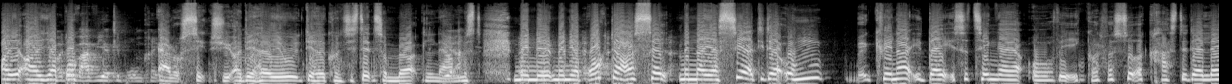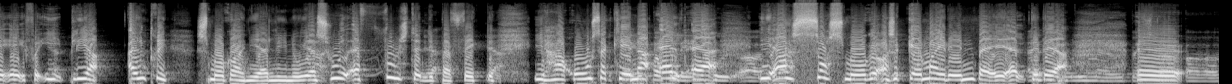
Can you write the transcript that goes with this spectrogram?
Og, og jeg Og det var virkelig bruncreme. er du sindssyg, og det havde jo det havde konsistens som mørtel nærmest. Ja. Men, øh, men jeg brugte det også selv, men når jeg ser de der unge øh, kvinder i dag, så tænker jeg, åh, vil I ikke godt være sød og krasse det der lag af, for I bliver aldrig smukkere end jer lige nu. Jeres hud er fuldstændig Ja. perfekte. Ja. I har rosa kender, alt er, og- I er så smukke, og så gemmer I det inde bag alt det der. Øh, og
